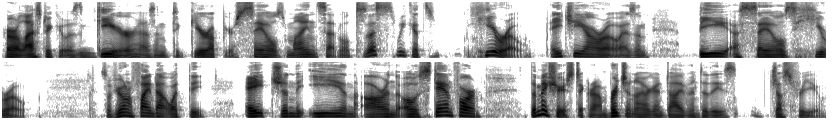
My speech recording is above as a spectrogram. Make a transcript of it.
Remember last week it was gear, as in to gear up your sales mindset. Well, this week it's hero, H E R O, as in be a sales hero. So if you want to find out what the H and the E and the R and the O stand for, then make sure you stick around. Bridget and I are going to dive into these just for you.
